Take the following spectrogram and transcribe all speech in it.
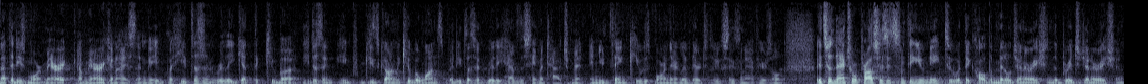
not that he's more Americ- Americanized than me, but he doesn't really get the Cuba. He doesn't. He he's gone to Cuba once, but he doesn't really have the same attachment. And you'd think he was born there and lived there until he was six and a half years old. It's a natural process. It's something unique to what they call the middle generation, the bridge generation,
